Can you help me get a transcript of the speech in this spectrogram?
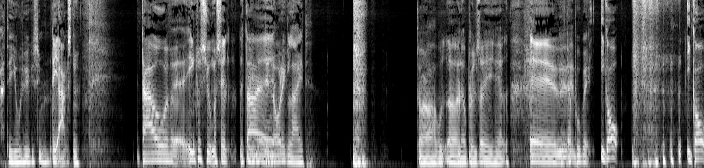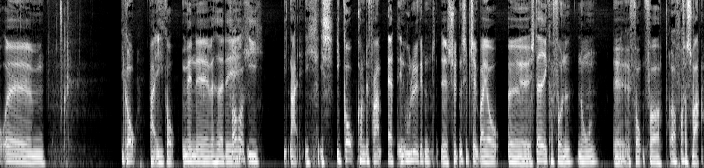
Ej, det er julehygge, Simon. Det er angsten. Der er jo, øh, inklusiv mig selv, der Det er, det er Nordic Light. der er hoppe ud og lave pølser i havet. Øh, Der er bubbe. I går... I går... Øh, I går. nej, ikke i går. Men øh, hvad hedder det? Forgårs? I, i, nej, i, i, i går kom det frem, at en ulykke den øh, 17. september i år øh, stadig ikke har fundet nogen øh, form for Offer. forsvar.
